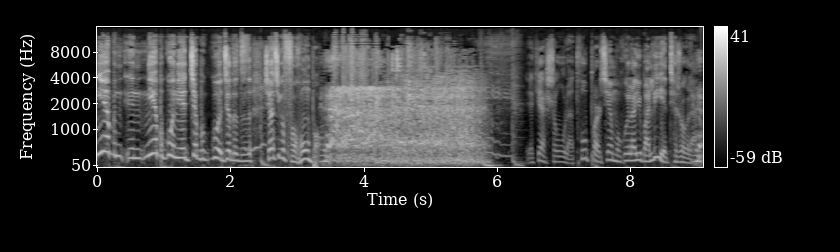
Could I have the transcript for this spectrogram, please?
你也不你也不过年，节不过节的，这想起个发红包。也看收了，图本钱没回来，又把脸贴出来了。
